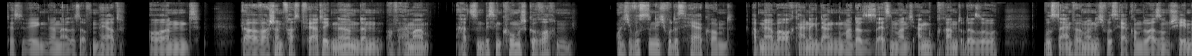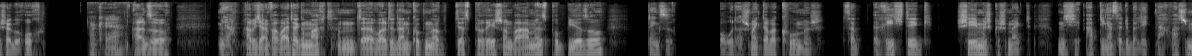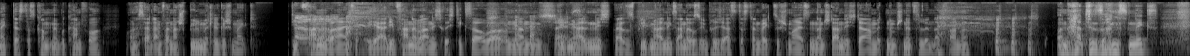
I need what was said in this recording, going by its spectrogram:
Deswegen dann alles auf dem Herd. Und ja, war schon fast fertig, ne? Und dann auf einmal hat es ein bisschen komisch gerochen. Und ich wusste nicht, wo das herkommt. Hab mir aber auch keine Gedanken gemacht. Also das Essen war nicht angebrannt oder so. Wusste einfach nur nicht, wo es herkommt. War so ein chemischer Geruch. Okay. Also, ja, habe ich einfach weitergemacht und äh, wollte dann gucken, ob das Püree schon warm ist. Probier so. Denkst du, oh, das schmeckt aber komisch. Es hat richtig chemisch geschmeckt. Und ich habe die ganze Zeit überlegt, nach was schmeckt das? Das kommt mir bekannt vor. Und es hat einfach nach Spülmittel geschmeckt. Die Pfanne war einfach, ja, die Pfanne war nicht richtig sauber und dann blieb mir halt nicht, also es blieb mir halt nichts anderes übrig, als das dann wegzuschmeißen. Dann stand ich da mit einem Schnitzel in der Pfanne und hatte sonst nichts.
